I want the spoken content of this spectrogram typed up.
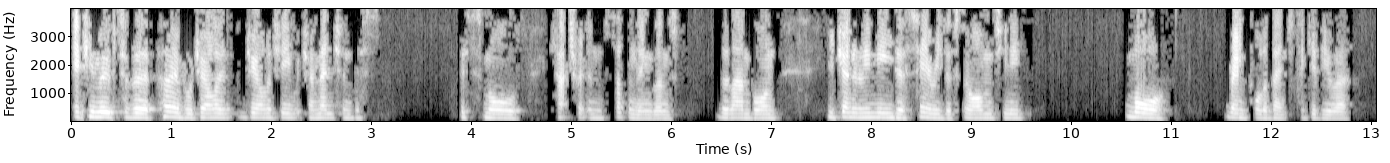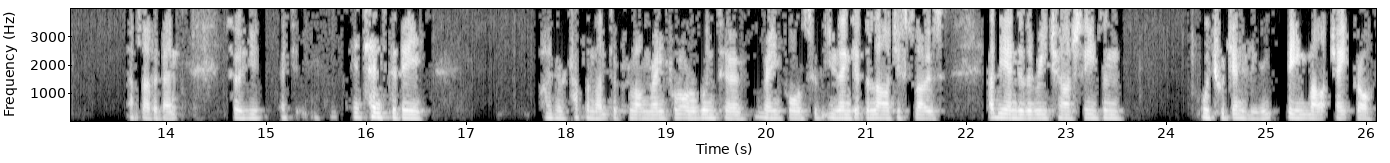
If you move to the permeable geolo geology, which I mentioned, this, this small catchment in southern England, the Lambourn, you generally need a series of storms. You need more rainfall events to give you a, a flood event. So you, it, it, tends to be either a couple of months of prolonged rainfall or a winter rainfall so that you then get the largest flows at the end of the recharge season, which would generally be March, April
